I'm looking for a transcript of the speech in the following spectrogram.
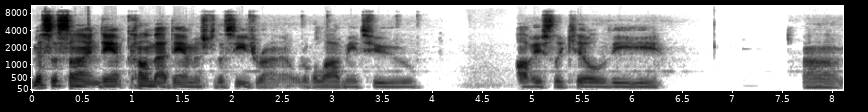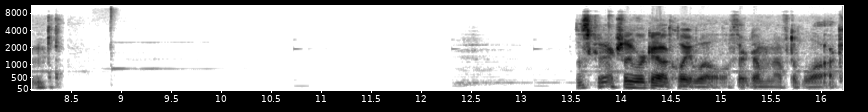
misassign dam combat damage to the Siege Rhino would have allowed me to obviously kill the um, this could actually work out quite well if they're dumb enough to block.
